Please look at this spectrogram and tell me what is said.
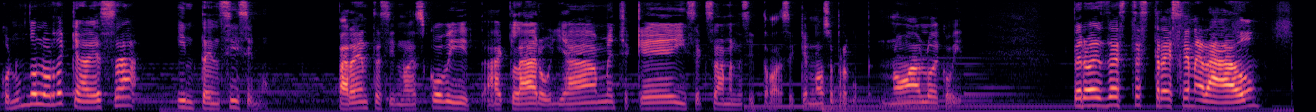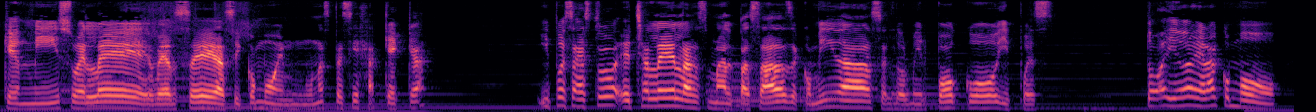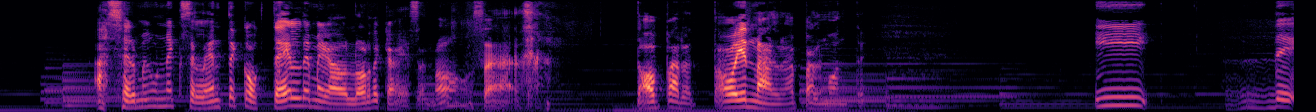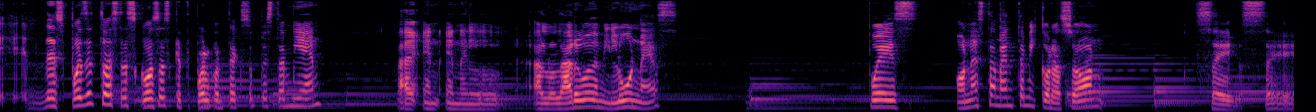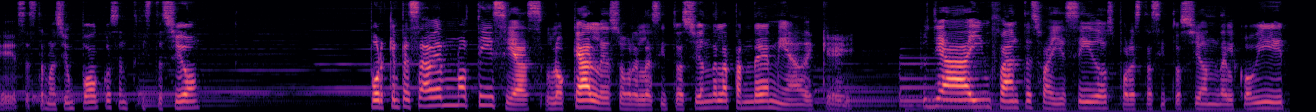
con un dolor de cabeza intensísimo. Paréntesis, no es COVID. Ah, claro, ya me chequé, hice exámenes y todo, así que no se preocupen, no hablo de COVID. Pero es de este estrés generado que en mí suele verse así como en una especie de jaqueca. Y pues a esto échale las malpasadas de comidas, el dormir poco y pues ello era como hacerme un excelente cóctel de mega dolor de cabeza, ¿no? O sea, todo, para, todo bien mal, ¿verdad? Para el monte. Y de, después de todas estas cosas que te pongo el contexto, pues también en, en el, a lo largo de mi lunes, pues honestamente mi corazón se, se, se estremeció un poco, se entristeció porque empecé a ver noticias locales sobre la situación de la pandemia, de que pues, ya hay infantes fallecidos por esta situación del COVID,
